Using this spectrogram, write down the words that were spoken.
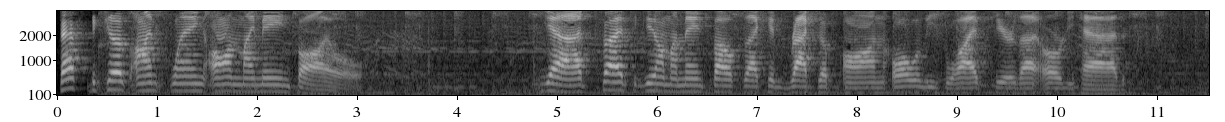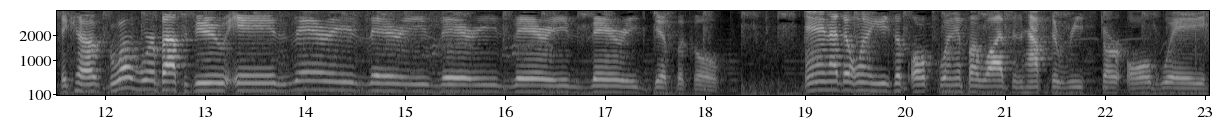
That's because I'm playing on my main file yeah, I decided to get on my main file so I could rack up on all of these lives here that I already had. Because what we're about to do is very, very, very, very, very difficult. And I don't want to use up all 20 of my lives and have to restart all the way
